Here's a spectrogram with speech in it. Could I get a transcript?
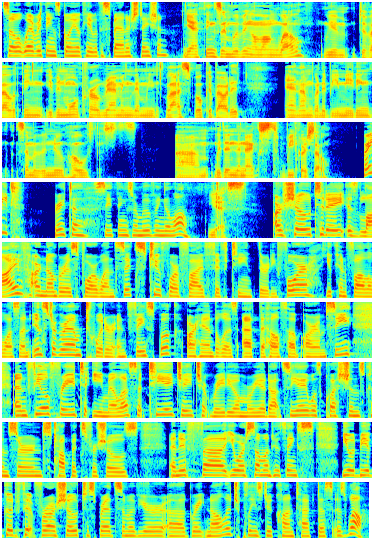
So everything's going okay with the Spanish station? Yeah, things are moving along well. We're developing even more programming than we last spoke about it. And I'm going to be meeting some of the new hosts um, within the next week or so. Great. Great to see things are moving along. Yes. Our show today is live. Our number is 416 245 1534. You can follow us on Instagram, Twitter, and Facebook. Our handle is at the Health Hub RMC. And feel free to email us at thh at radiomaria.ca with questions, concerns, topics for shows. And if uh, you are someone who thinks you would be a good fit for our show to spread some of your uh, great knowledge, please do contact us as well.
